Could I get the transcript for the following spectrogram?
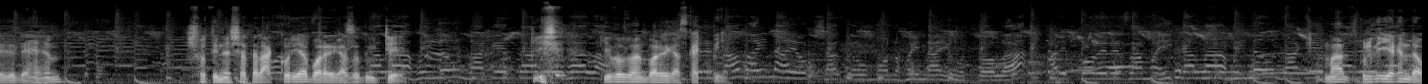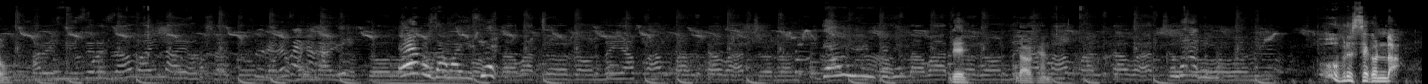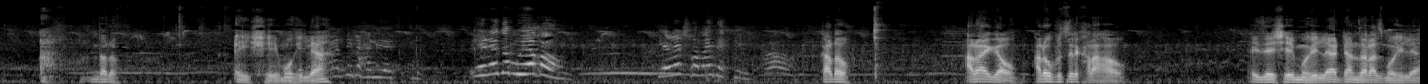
এই যে দেখেন সতীনের সাথে রাগ করিয়া বরের গাছে দুইটে। কি কীভাবে আমি বরের গাছ কাটবি? মা ফুলকে ইয়াখান দাও? দে দাও খান। উপরে সেকন্ডা ধরো এই সেই মহিলা। কাটো। আরও গাও আরও উপরে ছেড়ে খাড়া হও। এই যে সেই মহিলা ডেঞ্জারাস মহিলা।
